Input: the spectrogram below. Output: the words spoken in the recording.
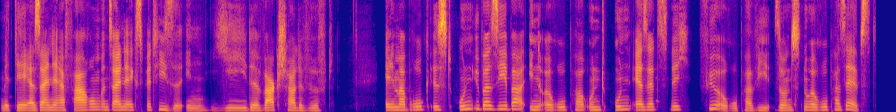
mit der er seine Erfahrung und seine Expertise in jede Waagschale wirft. Elmar Brok ist unübersehbar in Europa und unersetzlich für Europa, wie sonst nur Europa selbst.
